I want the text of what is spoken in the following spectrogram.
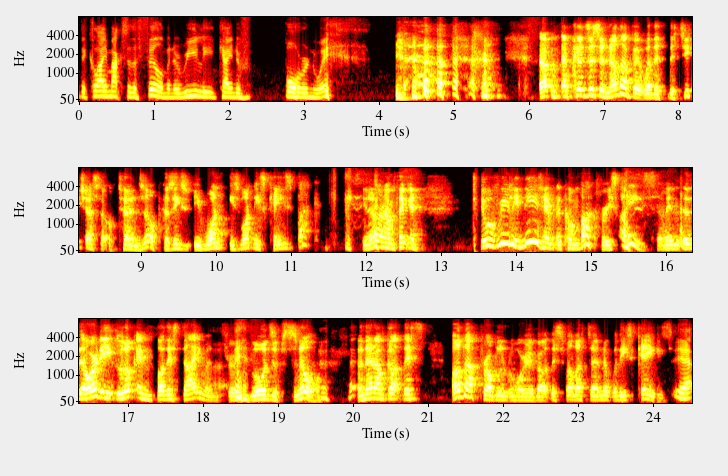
the climax of the film in a really kind of boring way. Uh, because there's another bit where the, the teacher sort of turns up because he's he want he's wanting his keys back, you know, and I'm thinking, do we really need him to come back for his keys? I mean, they're already looking for this diamond through loads of snow, and then I've got this other problem to worry about. This fella turned up with his keys. Yeah,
